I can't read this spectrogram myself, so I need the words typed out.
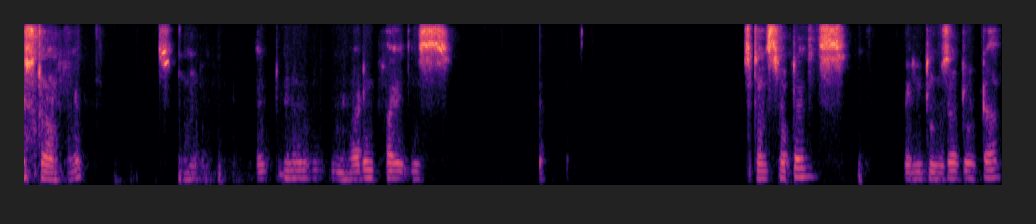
Stop it. So let me modify this instance settings, edit user data.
